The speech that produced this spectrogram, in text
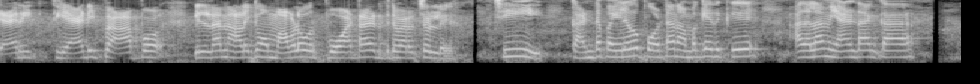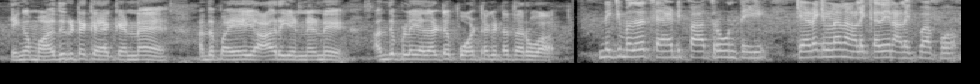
சரி தேடி பார்ப்போம். இல்லைன்னா நாளைக்கு உன் மவளை ஒரு போட்டா எடுத்துட்டு வர சொல்லு. சீ கண்ட பையலவ போட்டா நமக்கு எதுக்கு? அதெல்லாம் வேண்டாங்க்கா எங்கள் மதுக்கிட்ட கேட்க என்ன? அந்த பையன் யார் என்னன்னு? அந்த பிள்ளை ஏதாட்டு போட்ட கிட்ட தருவா? இன்னைக்கு முதல்ல தேடி பார்த்துருவோம் டீ கிடைக்கல நாளைக்கு அதே நாளைக்கு பார்ப்போம்.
